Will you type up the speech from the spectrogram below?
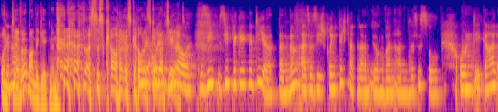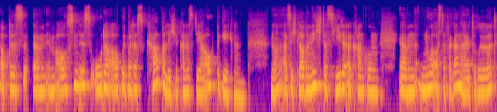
Und genau. der wird man begegnen. das ist, das kann oder, ist garantiert. Oder, genau, sie, sie begegnet dir dann, ne? Also sie springt dich dann, dann irgendwann an. Das ist so. Und egal, ob das ähm, im Außen ist oder auch über das Körperliche, kann es dir ja auch begegnen. Ne? Also ich glaube nicht, dass jede Erkrankung ähm, nur aus der Vergangenheit rührt,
